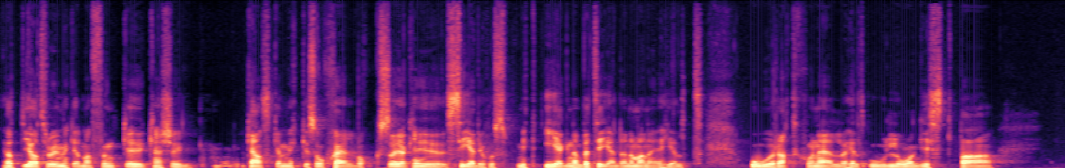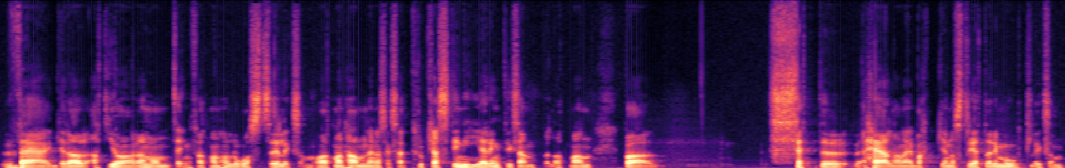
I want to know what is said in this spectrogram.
Jag, jag tror ju mycket att man funkar ju kanske ganska mycket så själv också. Jag kan ju se det hos mitt egna beteende när man är helt orationell och helt ologiskt bara vägrar att göra någonting för att man har låst sig. Liksom. Och att man hamnar i en slags prokrastinering till exempel. Att man bara sätter hälarna i backen och stretar emot. Liksom.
